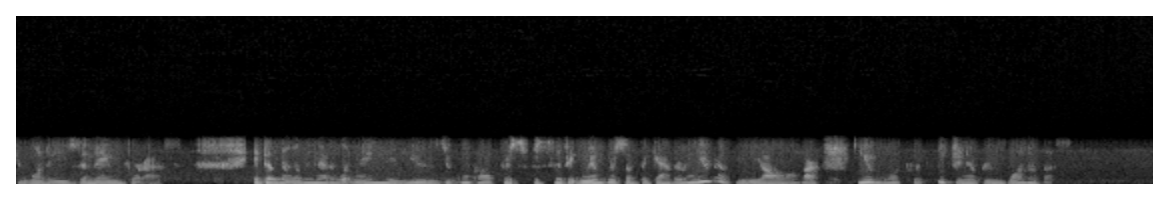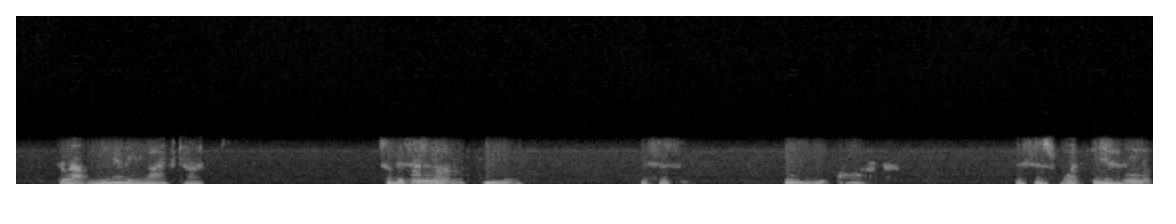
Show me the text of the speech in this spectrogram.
you want to use a name for us. It doesn't really matter what name you use. You can call for specific members of the gathering. You know who we all are. You've worked with each and every one of us throughout many lifetimes. So this is not Mhm. you. This is who you are. This is what is. Mm.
